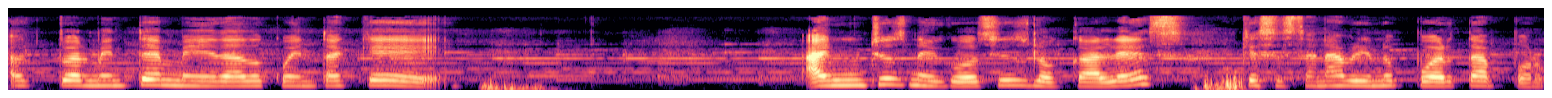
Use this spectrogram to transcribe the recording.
actualmente me he dado cuenta que hay muchos negocios locales que se están abriendo puerta por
